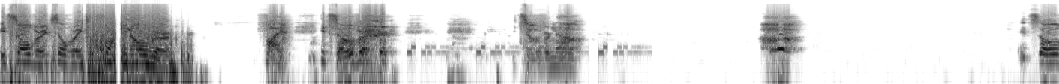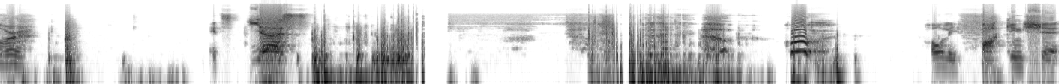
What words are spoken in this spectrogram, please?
It's over, it's over, it's fucking over! Fine, it's over! It's over now. it's over. It's yes! Holy fucking shit.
